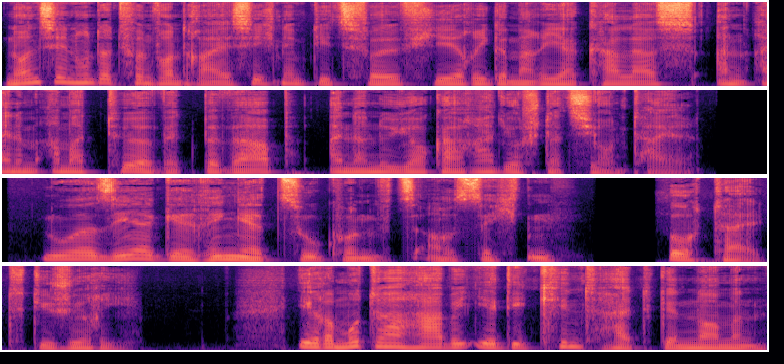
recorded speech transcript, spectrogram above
1935 nimmt die zwölfjährige Maria Callas an einem Amateurwettbewerb einer New Yorker Radiostation teil. Nur sehr geringe Zukunftsaussichten, urteilt die Jury. Ihre Mutter habe ihr die Kindheit genommen,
